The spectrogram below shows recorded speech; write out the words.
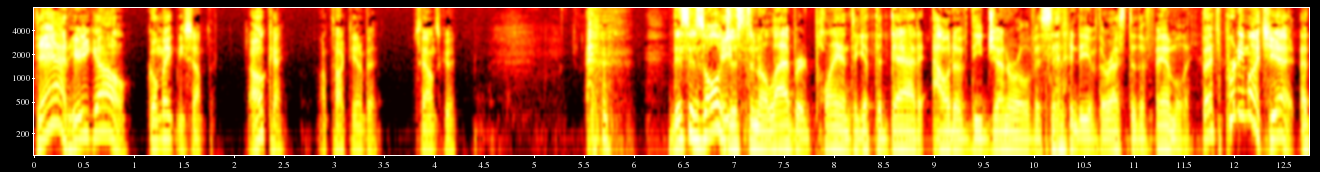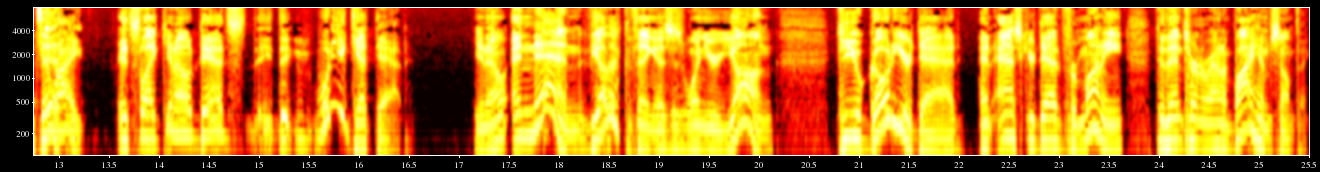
Dad, here you go. Go make me something. Okay. I'll talk to you in a bit. Sounds good. This is all just an elaborate plan to get the dad out of the general vicinity of the rest of the family. That's pretty much it. That's You're it. right. It's like, you know, dad's, the, the, what do you get, dad? You know? And then the other thing is, is when you're young, do you go to your dad and ask your dad for money to then turn around and buy him something?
